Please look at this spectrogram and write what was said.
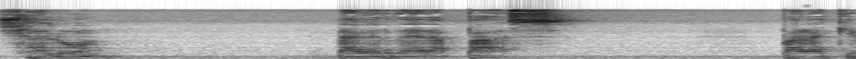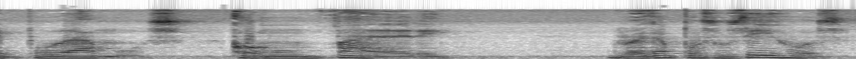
chalón, la verdadera paz, para que podamos, como un padre, ruega por sus hijos,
